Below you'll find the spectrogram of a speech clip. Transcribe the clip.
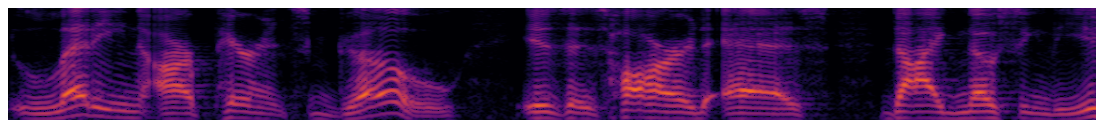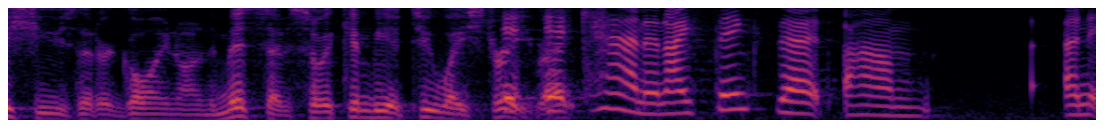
letting our parents go is as hard as diagnosing the issues that are going on in the midst of it. So it can be a two-way street, It, right? it can, and I think that um, an,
